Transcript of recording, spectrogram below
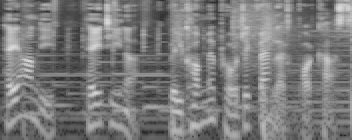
Hey Andy, hey Tina, willkommen im Project Vanlife Podcast.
